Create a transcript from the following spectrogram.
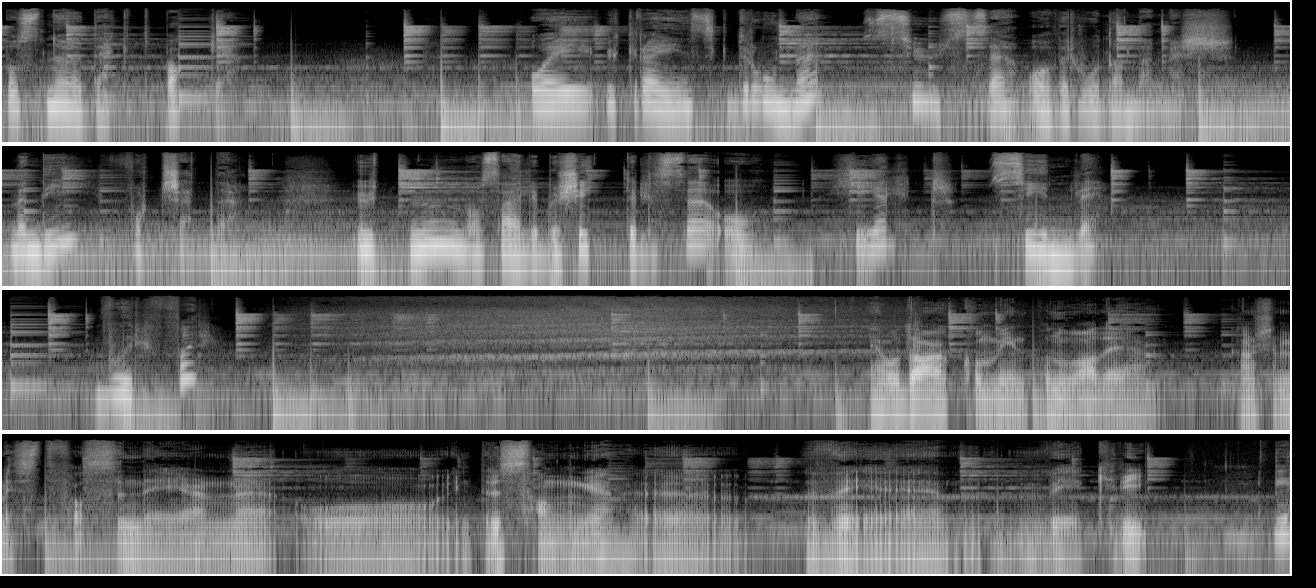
på snødekt bakke. Og ei ukrainsk drone suser over hodene deres. Men de fortsetter. Uten noe særlig beskyttelse og helt synlig. Hvorfor? Ja, og da kommer vi inn på noe av det kanskje mest fascinerende og interessante eh, ved, ved krig. Vi,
